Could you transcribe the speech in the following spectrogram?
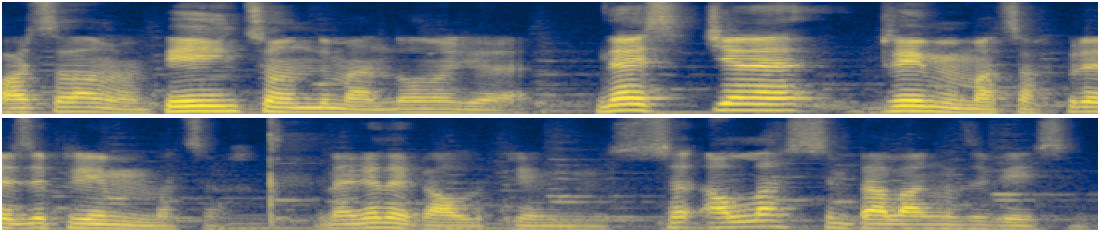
Parçalamıram. Beyin söndü məndə ona görə. Nəysə, yenə premium açaq. Biraz da premium açaq. Nə qədər qaldı premiumumuz? Allah sizin bəlanızı versin.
